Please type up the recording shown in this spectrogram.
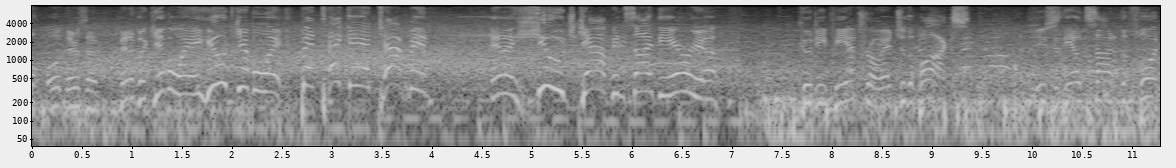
Oh, oh, there's a bit of a giveaway, a huge giveaway. Benteke and Tapman, and a huge gap inside the area. Di Pietro, edge of the box, uses the outside of the foot.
